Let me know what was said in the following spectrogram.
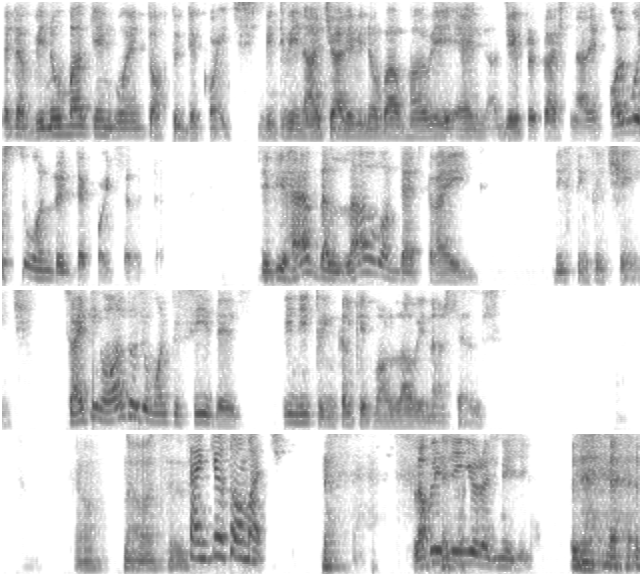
that a Vinoba can go and talk to dacoits between Acharya Vinoba Bhave and Jayaprakash Narayan. Almost 200 dacoits are there. So if you have the love of that kind, these things will change. So I think all those who want to see this, we need to inculcate more love in ourselves. Oh, no, it's, it's Thank you so much. Lovely seeing you, Rajni ji.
